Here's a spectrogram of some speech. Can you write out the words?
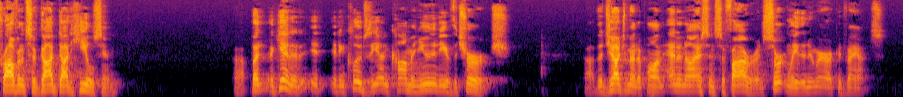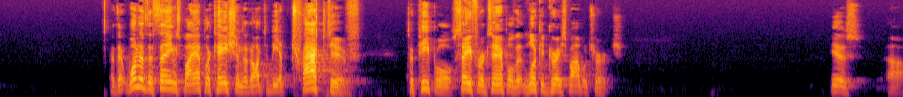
Uh, providence of God, God heals him. Uh, but again, it, it, it, includes the uncommon unity of the church, uh, the judgment upon Ananias and Sapphira, and certainly the numeric advance. That one of the things by application that ought to be attractive to people, say, for example, that look at Grace Bible Church, is uh,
